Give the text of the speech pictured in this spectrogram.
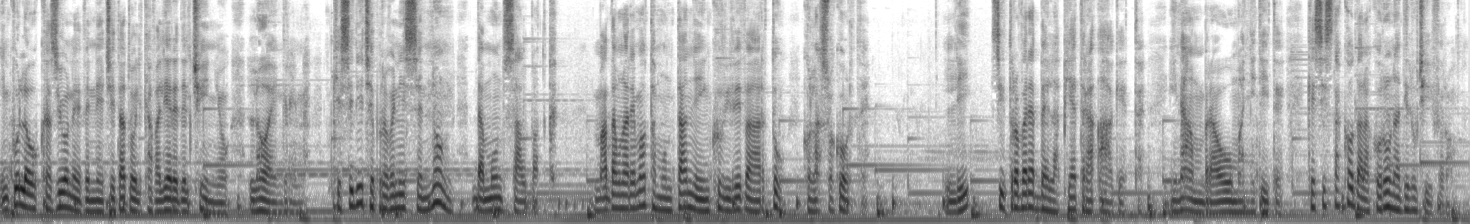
In quella occasione venne citato il cavaliere del cigno, Lohengrin, che si dice provenisse non da Mont Salvatk, ma da una remota montagna in cui viveva Artù con la sua corte. Lì si troverebbe la pietra Aget, in ambra o magnetite, che si staccò dalla corona di Lucifero.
